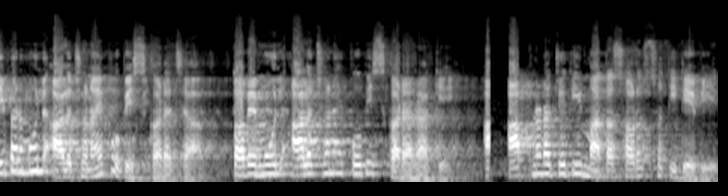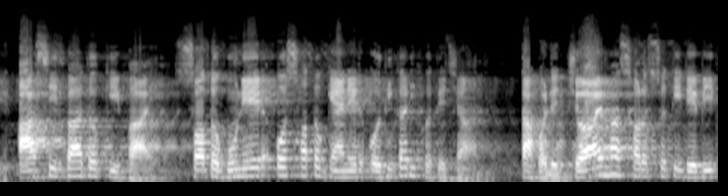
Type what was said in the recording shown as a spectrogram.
এইবার মূল আলোচনায় প্রবেশ করা যাক। তবে মূল আলোচনায় প্রবেশ করার আগে, আপনারা যদি মাতা সরস্বতী দেবীর আশীর্বাদ ও কি পায় শত গুণের ও শত জ্ঞানের অধিকারী হতে চান তাহলে জয় মা সরস্বতী দেবীর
